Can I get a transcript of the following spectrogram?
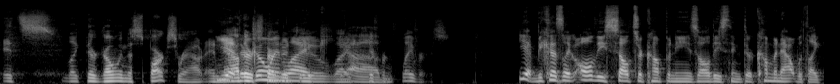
it's like they're going the Sparks route, and Yeah, now they're they're, going to do like, like um, different flavors. Yeah, because like all these seltzer companies, all these things, they're coming out with like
